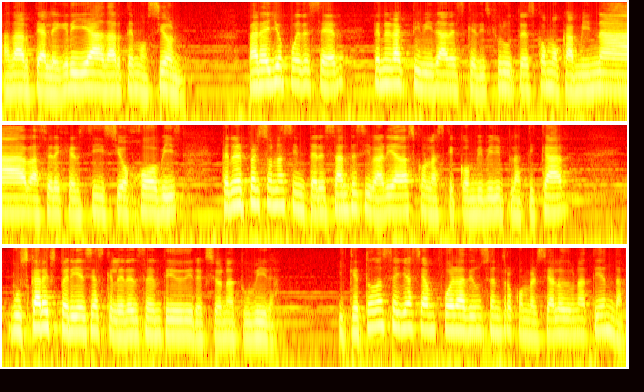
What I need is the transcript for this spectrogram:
a darte alegría, a darte emoción. Para ello puede ser tener actividades que disfrutes como caminar, hacer ejercicio, hobbies, tener personas interesantes y variadas con las que convivir y platicar, buscar experiencias que le den sentido y dirección a tu vida y que todas ellas sean fuera de un centro comercial o de una tienda.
